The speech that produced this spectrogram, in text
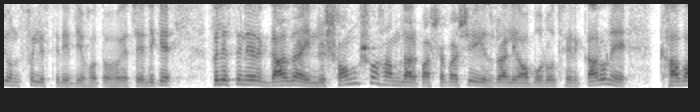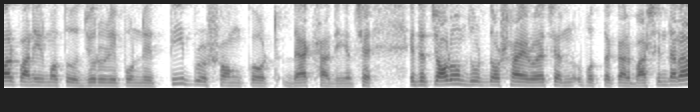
জন ফিলিস্তিনি নিহত হয়েছে। এদিকে ফিলিস্তিনের গাজায় নৃশংস হামলার পাশাপাশি ইসরায়েলি অবরোধের কারণে খাবার পানির মতো জরুরি পণ্যের তীব্র সংকট দেখা দিয়েছে। এতে চরম দুর্দশায় রয়েছেন উপত্যকার বাসিন্দারা।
